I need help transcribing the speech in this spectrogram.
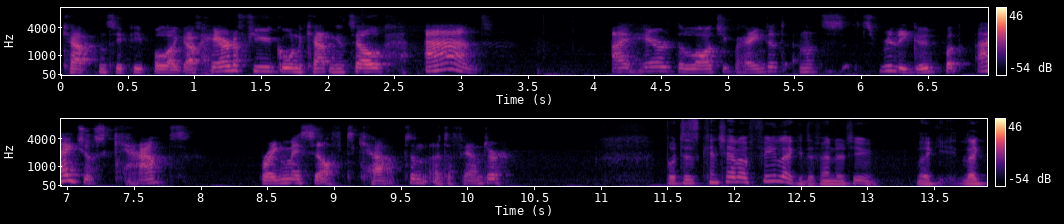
captaincy people. Like, I've heard a few going to Captain Cancelo, and I heard the logic behind it, and it's it's really good. But I just can't bring myself to captain a defender. But does Cancelo feel like a defender too? Like like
